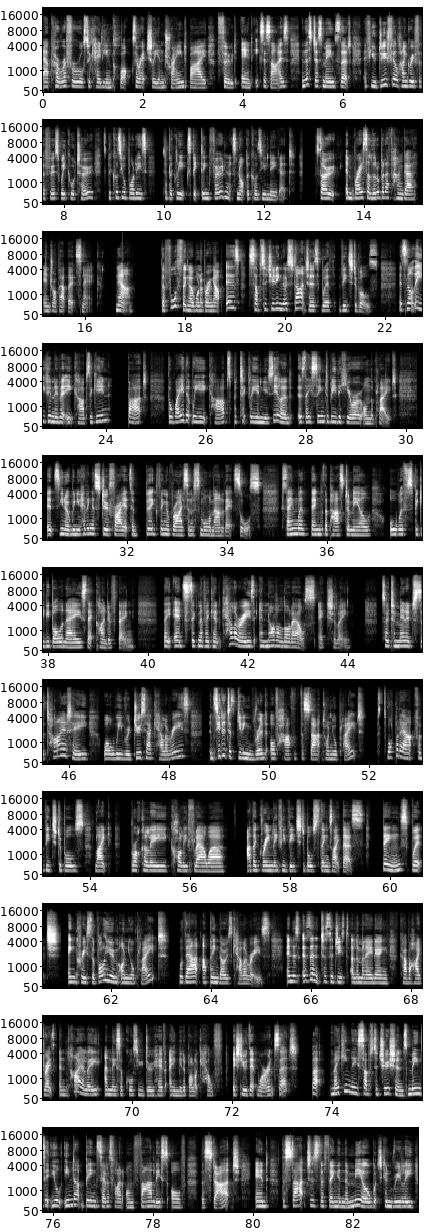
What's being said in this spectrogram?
our peripheral circadian clocks are actually entrained by food and exercise. And this just means that if you do feel hungry for the first week or two, it's because your body's typically expecting food and it's not because you need it. So embrace a little bit of hunger and drop out that snack. Now, the fourth thing I want to bring up is substituting those starches with vegetables. It's not that you can never eat carbs again, but the way that we eat carbs, particularly in New Zealand, is they seem to be the hero on the plate. It's, you know, when you're having a stir fry, it's a big thing of rice and a small amount of that sauce. Same with thing with a pasta meal or with spaghetti bolognese, that kind of thing. They add significant calories and not a lot else, actually. So, to manage satiety while we reduce our calories, instead of just getting rid of half of the starch on your plate, swap it out for vegetables like broccoli, cauliflower, other green leafy vegetables, things like this. Things which increase the volume on your plate without upping those calories. And this isn't to suggest eliminating carbohydrates entirely, unless, of course, you do have a metabolic health issue that warrants it. But making these substitutions means that you'll end up being satisfied on far less of the starch. And the starch is the thing in the meal which can really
